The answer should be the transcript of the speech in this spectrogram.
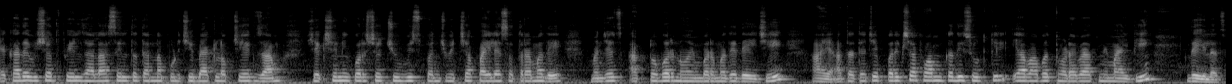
एखाद्या विषयात फेल झाला असेल तर त्यांना पुढची बॅकलॉगची एक्झाम शैक्षणिक वर्ष चोवीस पंचवीसच्या पहिल्या सत्रामध्ये म्हणजेच ऑक्टोबर नोव्हेंबरमध्ये द्यायची आहे. आता त्याचे परीक्षा फॉर्म कधी सुटतील याबाबत थोड्या वेळात मी माहिती देईलच.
